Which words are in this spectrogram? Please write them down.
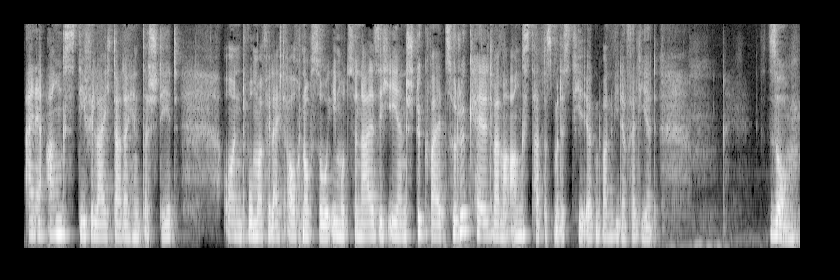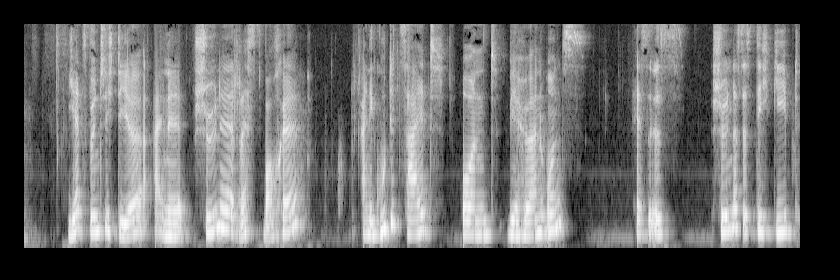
eine Angst, die vielleicht da dahinter steht und wo man vielleicht auch noch so emotional sich eher ein Stück weit zurückhält, weil man Angst hat, dass man das Tier irgendwann wieder verliert. So, jetzt wünsche ich dir eine schöne Restwoche, eine gute Zeit und wir hören uns. Es ist schön, dass es dich gibt.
